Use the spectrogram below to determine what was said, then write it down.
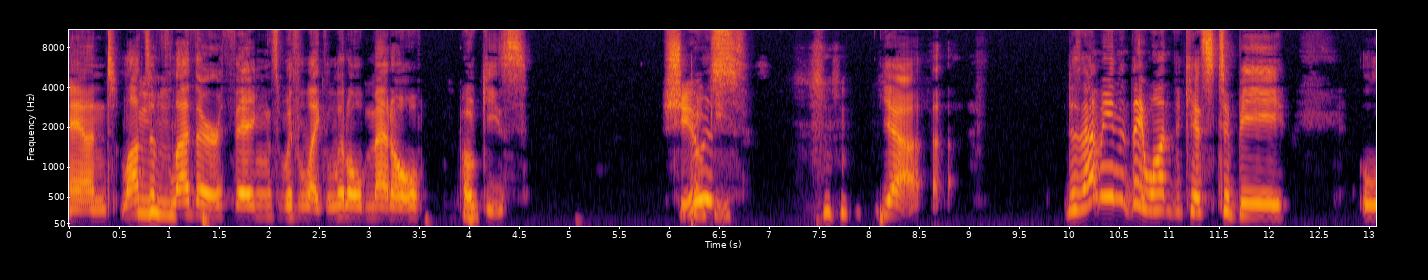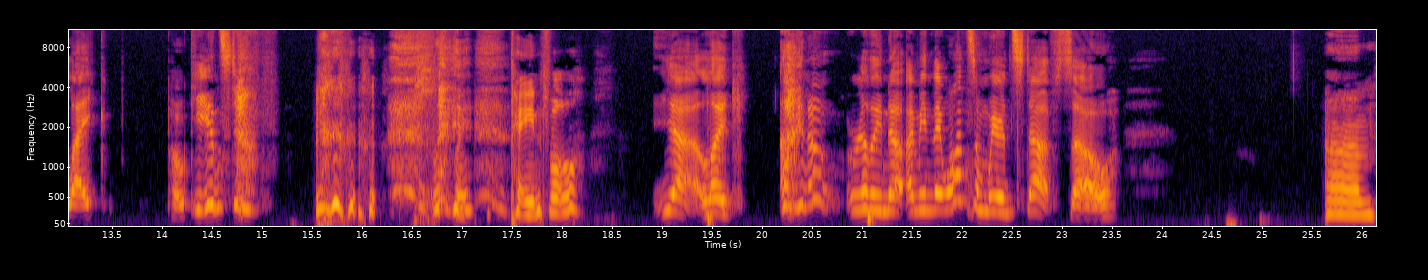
and lots of Mhm. leather things with like little metal pokies. Shoes? Pokies. Yeah. Does that mean that they want the kiss to be like pokey and stuff? Like, painful. yeah, like I don't really know. I mean, they want some weird stuff, so Um,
